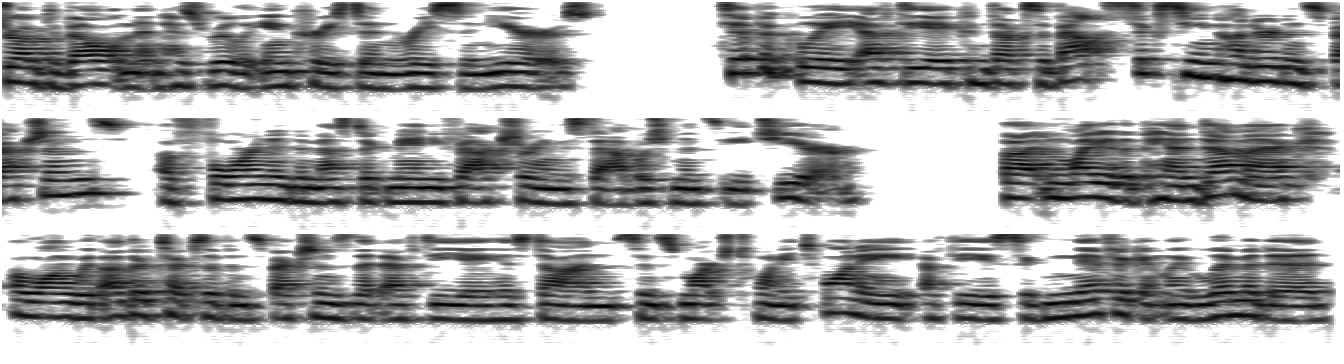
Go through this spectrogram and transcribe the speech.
drug development has really increased in recent years. Typically, FDA conducts about 1,600 inspections of foreign and domestic manufacturing establishments each year. But in light of the pandemic, along with other types of inspections that FDA has done since March 2020, FDA significantly limited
